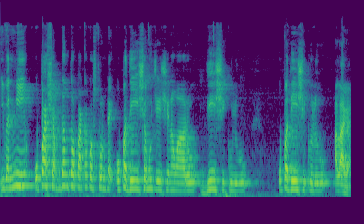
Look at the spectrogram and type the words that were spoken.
ఇవన్నీ ఉపశబ్దంతో పక్కకు వస్తుంటాయి ఉపదేశము చేసిన వారు దేశికులు ఉపదేశికులు అలాగా.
